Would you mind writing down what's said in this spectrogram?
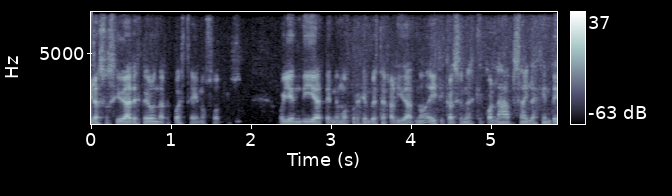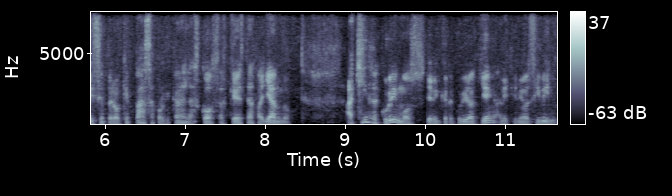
y la sociedad espera una respuesta de nosotros. Hoy en día tenemos, por ejemplo, esta realidad, ¿no? Edificaciones que colapsan y la gente dice, pero ¿qué pasa? ¿Por qué caen las cosas? ¿Qué está fallando? ¿A quién recurrimos? Tienen que recurrir a quién? Al ingeniero civil.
